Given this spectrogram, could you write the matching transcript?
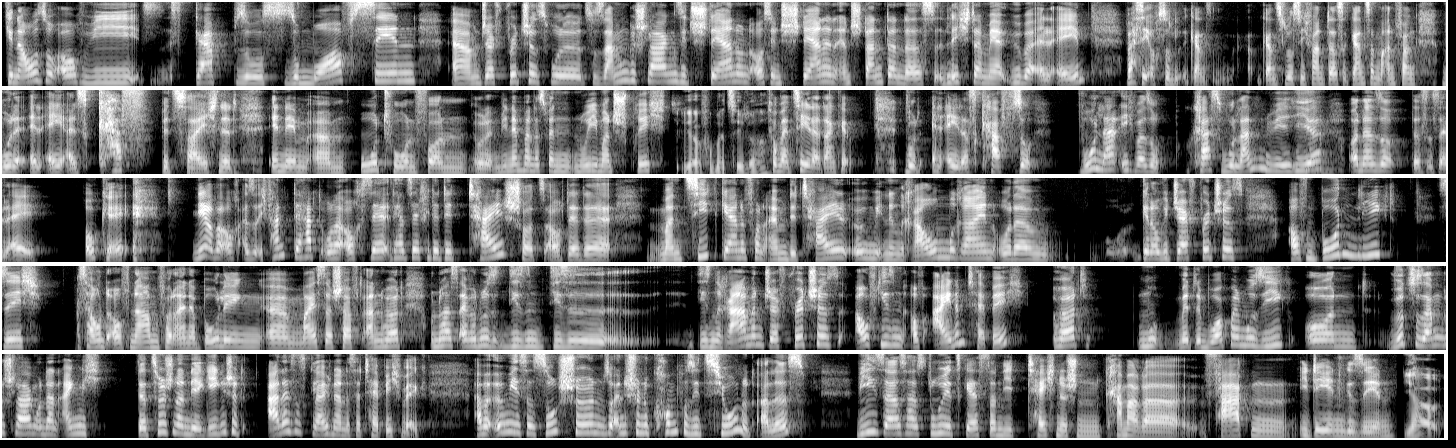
Genauso auch wie es gab so, so Morph-Szenen. Ähm, Jeff Bridges wurde zusammengeschlagen, sieht Sterne und aus den Sternen entstand dann das Lichtermeer über LA. Was ich auch so ganz, ganz lustig fand, dass ganz am Anfang wurde LA als Kaff bezeichnet in dem ähm, O-Ton von, oder wie nennt man das, wenn nur jemand spricht? Ja, vom Erzähler. Vom Erzähler, danke. Wurde LA das Kaff. So, wo land, ich war so, krass, wo landen wir hier? Und dann so, das ist LA. Okay. Nee, aber auch, also ich fand, der hat oder auch sehr, der hat sehr viele Detailshots auch. Der, der, man zieht gerne von einem Detail irgendwie in den Raum rein oder genau wie Jeff Bridges auf dem Boden liegt, sich Soundaufnahmen von einer Bowling-Meisterschaft anhört und du hast einfach nur diesen, diese, diesen Rahmen Jeff Bridges auf diesem, auf einem Teppich, hört mit dem Walkman Musik und wird zusammengeschlagen und dann eigentlich dazwischen dann der Gegenschnitt, alles ist gleich und dann ist der Teppich weg. Aber irgendwie ist das so schön, so eine schöne Komposition und alles. Wie Sas, hast du jetzt gestern die technischen Kamerafahrten, Ideen gesehen? Ja,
